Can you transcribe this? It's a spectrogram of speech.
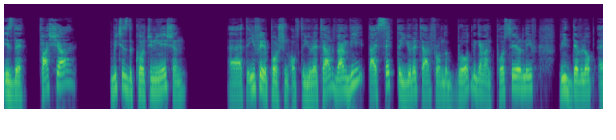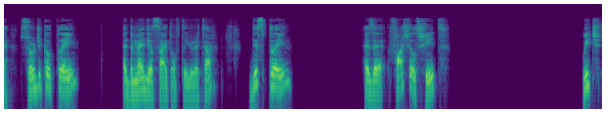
is the fascia which is the continuation uh, at the inferior portion of the ureter. When we dissect the ureter from the broad ligament posterior leaf, we develop a surgical plane at the medial side of the ureter. This plane has a fascial sheet which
